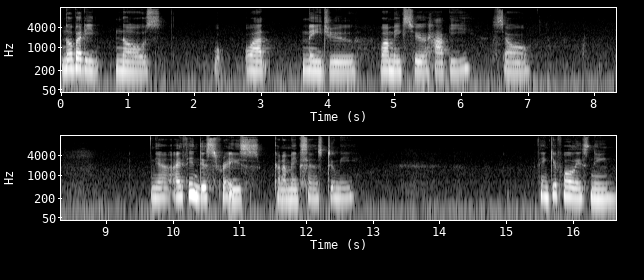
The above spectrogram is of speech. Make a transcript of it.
nobody knows what made you what makes you happy so yeah i think this phrase kind of makes sense to me. Thank you for listening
